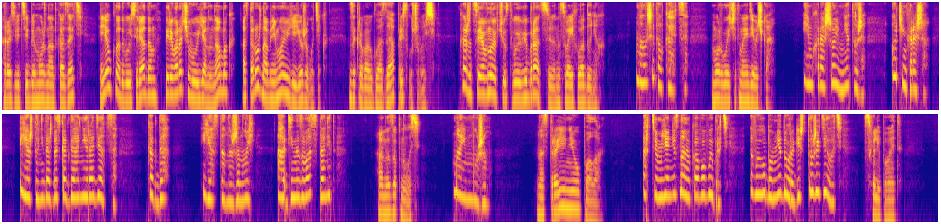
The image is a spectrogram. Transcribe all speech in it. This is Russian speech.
Разве тебе можно отказать? Я укладываюсь рядом, переворачиваю Яну на бок, осторожно обнимаю ее животик. Закрываю глаза, прислушиваюсь. Кажется, я вновь чувствую вибрацию на своих ладонях. «Малыши толкаются», — мурлычет моя девочка. «Им хорошо, и мне тоже. Очень хорошо. Я жду не дождусь, когда они родятся. Когда я стану женой, а один из вас станет...» Она запнулась. «Моим мужем». Настроение упало. «Артём, я не знаю, кого выбрать. Вы оба мне дороги, что же делать?» Всхлипывает.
